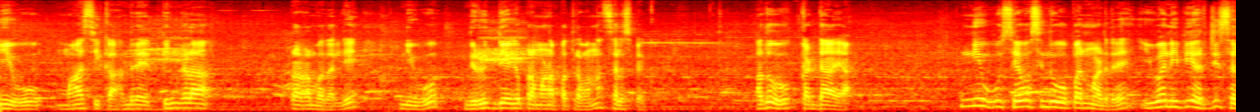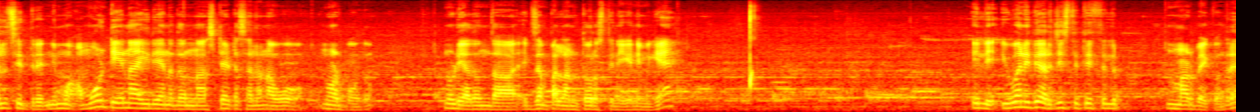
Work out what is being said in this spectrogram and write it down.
ನೀವು ಮಾಸಿಕ ಅಂದರೆ ತಿಂಗಳ ಪ್ರಾರಂಭದಲ್ಲಿ ನೀವು ನಿರುದ್ಯೋಗ ಪ್ರಮಾಣ ಪತ್ರವನ್ನು ಸಲ್ಲಿಸಬೇಕು. ಅದು ಕಡ್ಡಾಯ. ನೀವು ಸೇವಾ ಸಿಂಧು ಓಪನ್ ಮಾಡಿದ್ರೆ ಯುವ ನಿಧಿ ಅರ್ಜಿ ಸಲ್ಲಿಸಿದರೆ ನಿಮ್ಮ ಅಮೌಂಟ್ ಏನಾಗಿದೆ ಅನ್ನೋದನ್ನು ಸ್ಟೇಟಸನ್ನು ನಾವು ನೋಡ್ಬೋದು. ನೋಡಿ ಅದೊಂದು ಎಕ್ಸಾಂಪಲ್ ನಾನು ತೋರಿಸ್ತೀನಿ ಈಗ ನಿಮಗೆ. ಇಲ್ಲಿ ಯುವ ನಿಧಿ ಅರ್ಜಿ ಸ್ಥಿತಿ ಮಾಡಬೇಕು ಅಂದರೆ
